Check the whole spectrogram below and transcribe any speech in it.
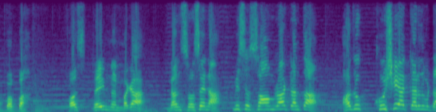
ಅಬ್ಬಬ್ಬ. ಫಸ್ಟ್ ಟೈಮ್ ನನ್ನ ಮಗ ನನ್ನ ಸೊಸೆನ ಮಿಸ್ ಸಾಮ್ರಾಟ್ ಅಂತ ಅದು ಖುಷಿಯಾಗಿ ಕರೆದ್ಬಿಟ್ಟ.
